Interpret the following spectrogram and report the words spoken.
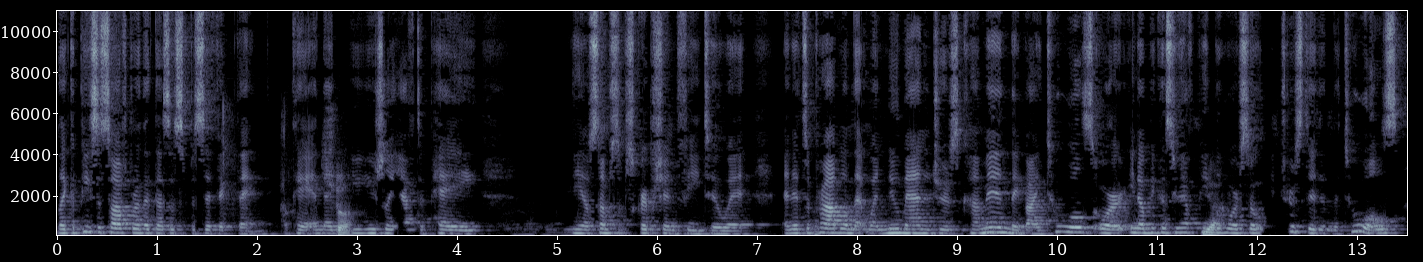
Like a piece of software that does a specific thing, okay, and then Sure. you usually have to pay you know some subscription fee to it and it's a problem that when new managers come in they buy tools or you know because you have people Yeah. who are so interested in the tools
